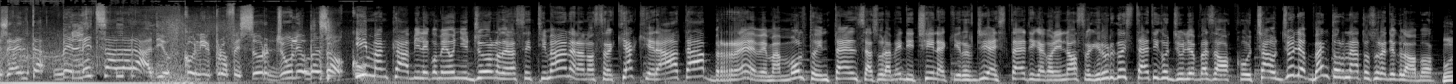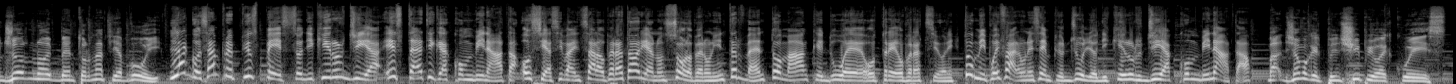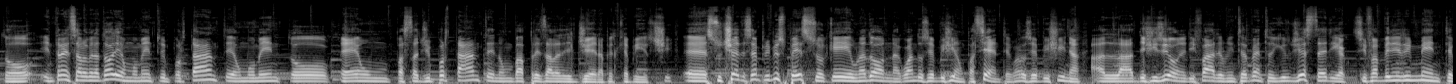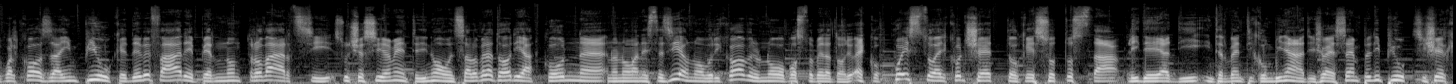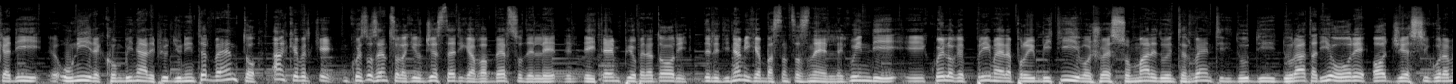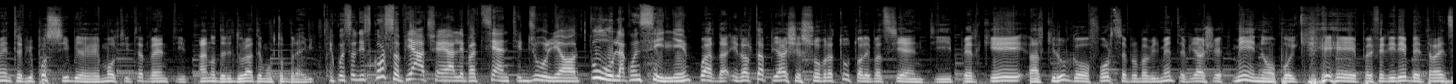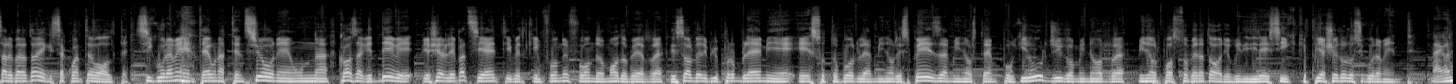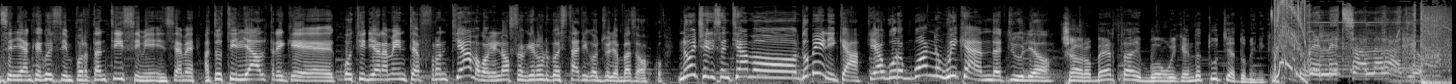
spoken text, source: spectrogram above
presenta Bellezza alla radio con il professor Giulio Basocco. Immancabile come ogni giorno della settimana la nostra chiacchierata, breve ma molto intensa sulla medicina e chirurgia estetica con il nostro chirurgo estetico Giulio Basocco. Ciao Giulio, bentornato su Radio Globo. Buongiorno e bentornati a voi. Leggo sempre più spesso di chirurgia estetica combinata, ossia si va in sala operatoria non solo per un intervento ma anche due o tre operazioni. Tu mi puoi fare un esempio Giulio di chirurgia combinata? Ma diciamo che il principio è questo, entrare in sala operatoria è un momento importante, è un momento, è un passaggio importante, non va presa alla leggera per capirci. Eh, succede sempre più spesso che una donna quando si avvicina, un paziente, quando si avvicina alla decisione di fare un intervento di chirurgia estetica, si fa venire in mente qualcosa in più che deve fare per non trovarsi successivamente di nuovo in sala operatoria con eh, una nuova anestesia, un nuovo ricovero, un nuovo post operatorio. Ecco, questo è il concetto che sottostà l'idea di interventi combinati, cioè sempre di più si cerca di eh, unire e combinare più di un intervento, anche perché in questo senso la chirurgia estetica va verso delle, de, dei tempi operatori, delle dinamiche abbastanza snelle, quindi eh, quello che prima era proibitivo, cioè sommare due interventi di, du, di, durata di ore, oggi è sicuramente più possibile perché molti interventi hanno delle durate molto brevi. E questo discorso piace alle pazienti, Giulio? Tu la consigli? Guarda, in realtà piace soprattutto alle pazienti perché al chirurgo forse probabilmente piace meno poiché preferirebbe entrare in sala operatoria chissà quante volte. Sicuramente è un'attenzione, una cosa che deve piacere alle pazienti perché in fondo in fondo è un modo per risolvere più problemi e, e sottoporle a minore spesa, minor tempo chirurgico, minor, minor post operatorio, quindi direi sì che piace loro sicuramente. Beh, consigli anche questi importantissimi insieme a tutti gli altri che quotidianamente affrontiamo con il nostro chirurgo estatico Giulio Basocco. Noi ci risentiamo domenica. Ti auguro buon weekend Giulio. Ciao Roberta e buon weekend a tutti, a domenica. Bellezza alla radio.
